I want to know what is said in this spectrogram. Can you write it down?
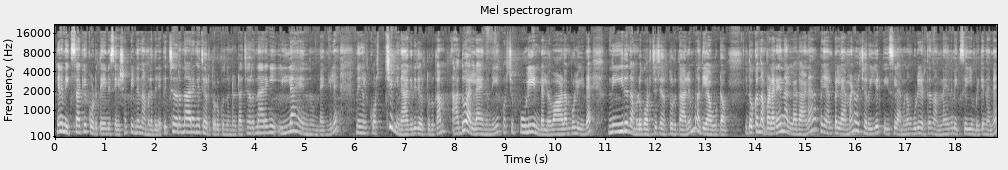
ഇങ്ങനെ മിക്സാക്കി കൊടുത്തതിന് ശേഷം പിന്നെ നമ്മളിതിലേക്ക് ചെറുനാരങ്ങ ചേർത്ത് കൊടുക്കുന്നുണ്ട് കേട്ടോ. ചെറുനാരങ്ങ ഇല്ല എന്നുണ്ടെങ്കിൽ നിങ്ങൾ കുറച്ച് വിനാഗിരി ചേർത്ത് കൊടുക്കാം. അതും അല്ല എന്നുണ്ടെങ്കിൽ കുറച്ച് പുളി ഉണ്ടല്ലോ വാളംപുളിയുടെ നീര് നമ്മൾ കുറച്ച് ചേർത്ത് കൊടുത്താലും മതിയാവും കേട്ടോ. ഇതൊക്കെ വളരെ നല്ലതാണ്. അപ്പോൾ ഞാനിപ്പോൾ ലെമൺ ഒരു ചെറിയൊരു പീസ് ലെമണും കൂടി എടുത്ത് നന്നായി ഒന്ന് മിക്സ് ചെയ്യുമ്പോഴേക്കും തന്നെ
